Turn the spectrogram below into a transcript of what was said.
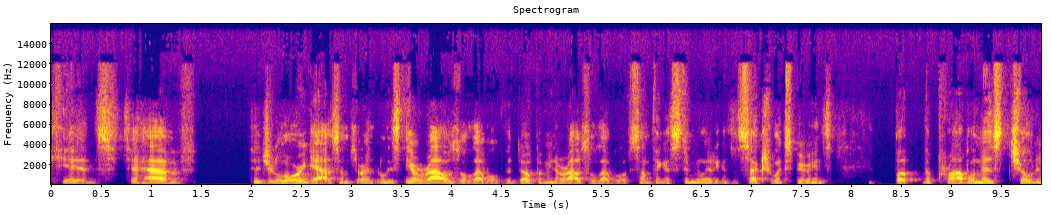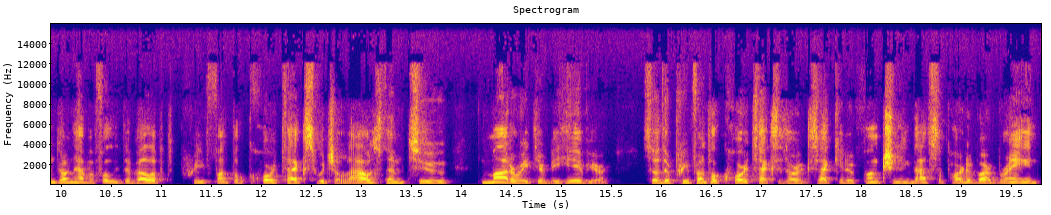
kids to have digital orgasms, or at least the arousal level, the dopamine arousal level of something as stimulating as a sexual experience. But the problem is, children don't have a fully developed prefrontal cortex, which allows them to moderate their behavior. So, the prefrontal cortex is our executive functioning. That's the part of our brain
